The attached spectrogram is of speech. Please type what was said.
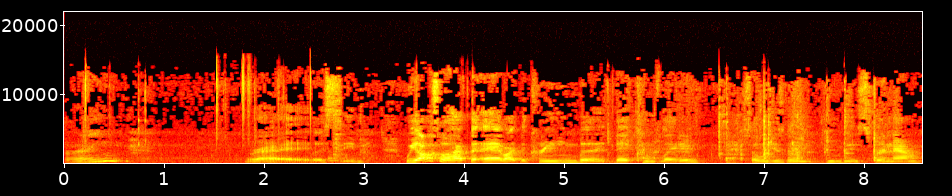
right? Right, let's see. We also have to add like the cream, but that comes later. So we're just gonna do this for now.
